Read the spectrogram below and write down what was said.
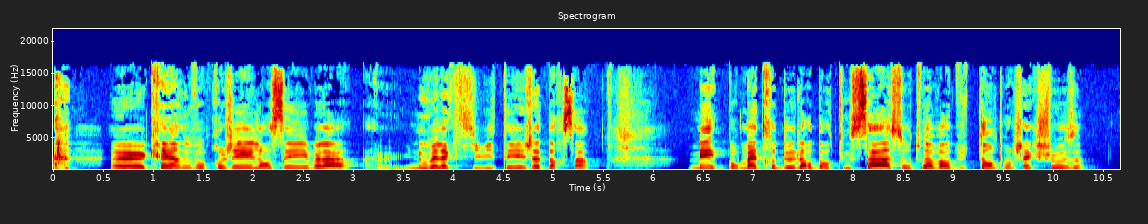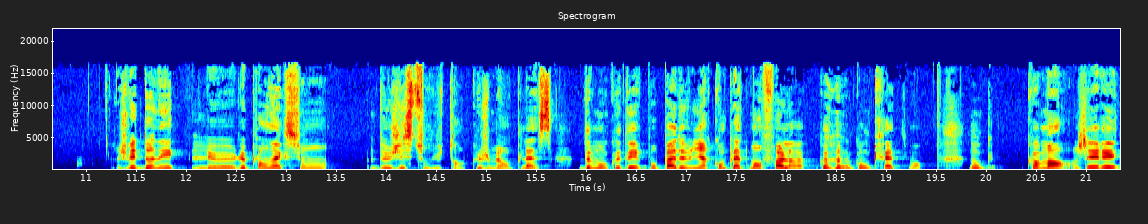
euh, créer un nouveau projet, lancer voilà une nouvelle activité. J'adore ça. Mais pour mettre de l'ordre dans tout ça, surtout avoir du temps pour chaque chose, je vais te donner le, plan d'action de gestion du temps que je mets en place de mon côté pour pas devenir complètement folle hein, concrètement. Donc Comment gérer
